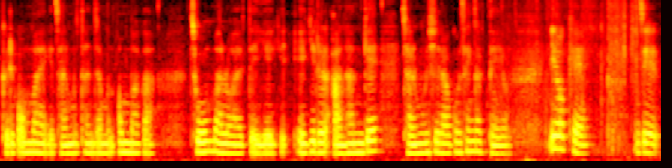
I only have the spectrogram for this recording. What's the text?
그리고 엄마에게 잘못한 점은 엄마가 좋은 말로 할 때 얘기, 얘기를 안 한 게 잘못이라고 생각돼요. 이렇게 이제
